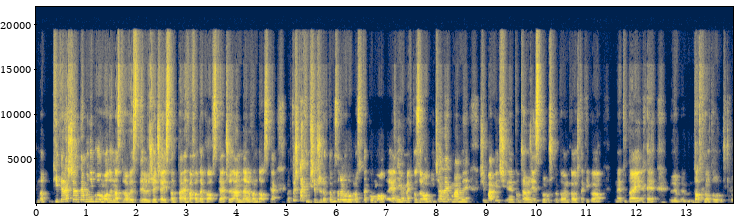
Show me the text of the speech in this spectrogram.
No kilkanaście lat temu nie było mody na zdrowy styl życia i stąd ta Ewa Chodakowska czy Anna Lewandowska, no ktoś takim się przydał, to by zrobił po prostu taką modę. Ja nie wiem jak to zrobić, ale jak mamy się bawić e, tą czarodziejską różdżką, to bym kogoś takiego e, tutaj dotknął tą różdżką.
